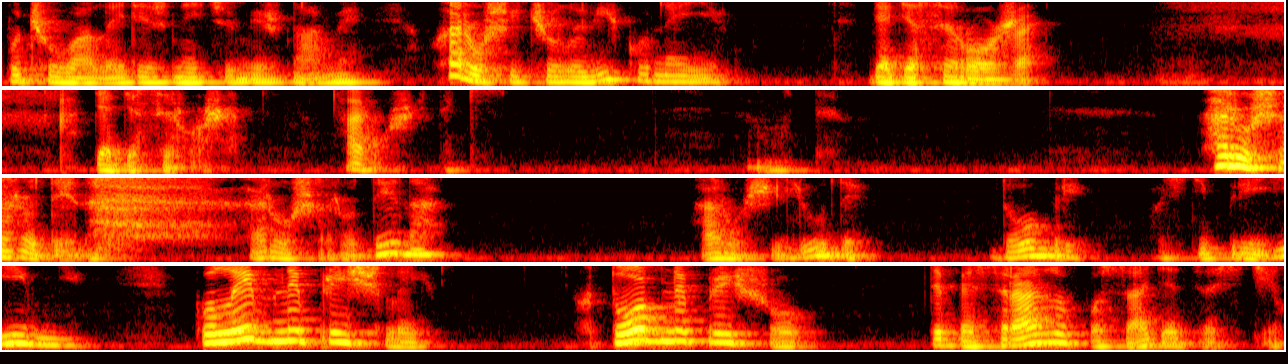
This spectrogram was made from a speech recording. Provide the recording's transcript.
почували різницю між нами. Хороший чоловік у неї, дядя Сирожа. Дядя Сирожа. Хороший такий. От. Хороша родина. Хороша родина, хороші люди, добрі, гостеприємні. Коли б не прийшли, хто б не прийшов, тебе сразу посадять за стіл.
